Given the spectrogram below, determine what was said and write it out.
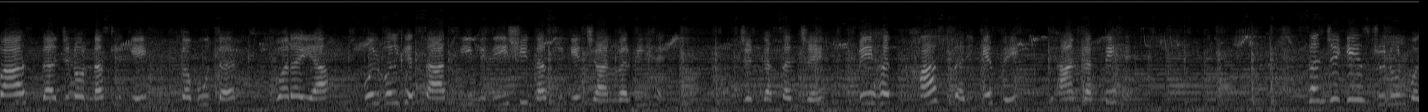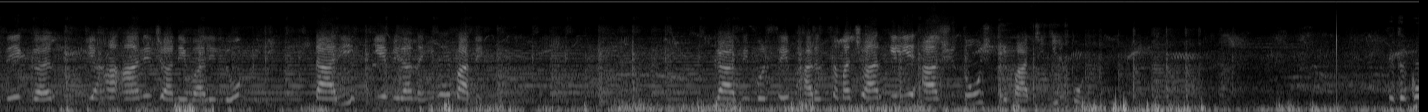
पास दर्जनों नस्ल के कबूतर गोरैया बुलबुल के साथ ही विदेशी नस्ल के जानवर भी हैं, जिनका संजय बेहद खास तरीके से ध्यान रखते हैं। संजय के इस जुनून को देखकर यहाँ आने जाने वाले लोग भी तारीफ़ किए बिना नहीं रह पाते। गाजीपुर से भारत समाचार के लिए आशुतोष त्रिपाठी की रिपोर्ट। Gut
